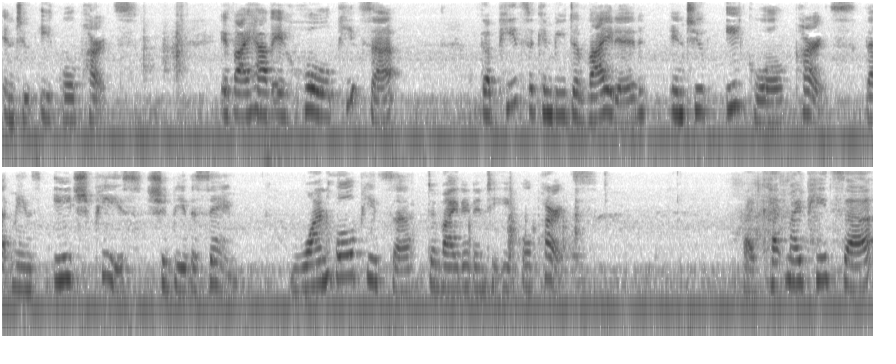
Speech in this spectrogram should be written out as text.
into equal parts. If I have a whole pizza, the pizza can be divided into equal parts. That means each piece should be the same. One whole pizza divided into equal parts. If I cut my pizza,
